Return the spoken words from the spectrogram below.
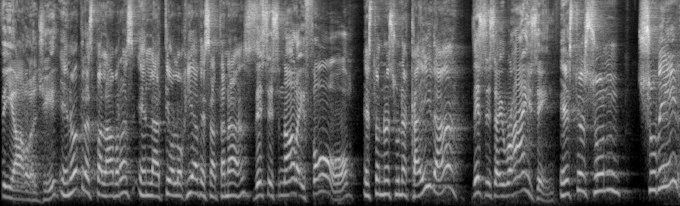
theology, En otras palabras, en la teología de Satanás, this is not a fall, esto no es una caída, this is a rising esto es un subir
